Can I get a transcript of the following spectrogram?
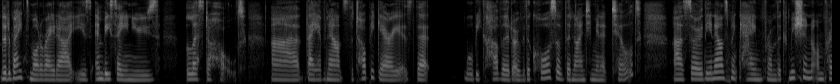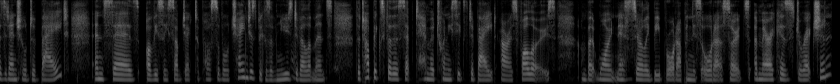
The debate's moderator is NBC News Lester Holt. Uh, they have announced the topic areas that will be covered over the course of the 90 minute tilt. Uh, so the announcement came from the Commission on Presidential Debate and says, obviously subject to possible changes because of news developments, the topics for the September 26 debate are as follows, but won't necessarily be brought up in this order. So it's America's direction,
